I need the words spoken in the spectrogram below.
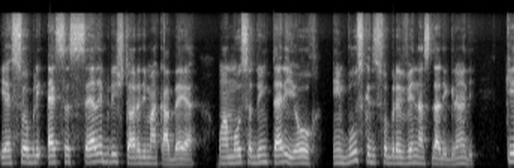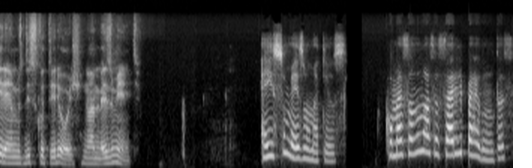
e é sobre essa célebre história de Macabea, uma moça do interior em busca de sobreviver na cidade grande, que iremos discutir hoje, não é mesmo, Ente? É isso mesmo, Matheus. Começando nossa série de perguntas,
